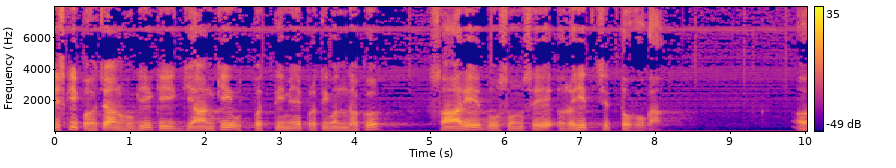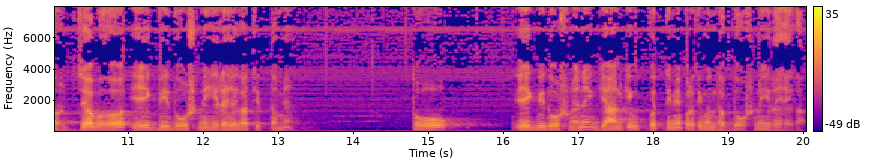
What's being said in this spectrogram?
इसकी पहचान होगी कि ज्ञान की उत्पत्ति में प्रतिबंधक सारे दोषों से रहित चित्त होगा। और जब एक भी दोष नहीं रहेगा चित्त में तो एक भी दोष मैंने ज्ञान की उत्पत्ति में प्रतिबंधक दोष नहीं रहेगा।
